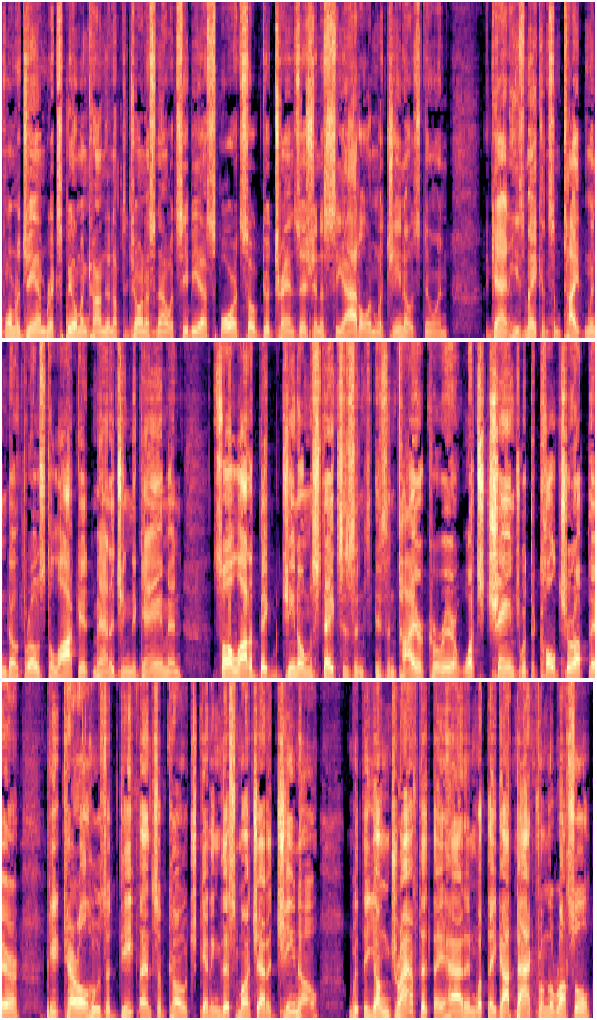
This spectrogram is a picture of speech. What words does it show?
Former GM Rick Spielman kind enough to join us now at CBS Sports. So good transition to Seattle and what Geno's doing. Again, he's making some tight window throws to Lockett, managing the game, and saw a lot of big Geno mistakes his, his entire career. What's changed with the culture up there? Pete Carroll, who's a defensive coach, getting this much out of Geno with the young draft that they had and what they got back from the Russell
